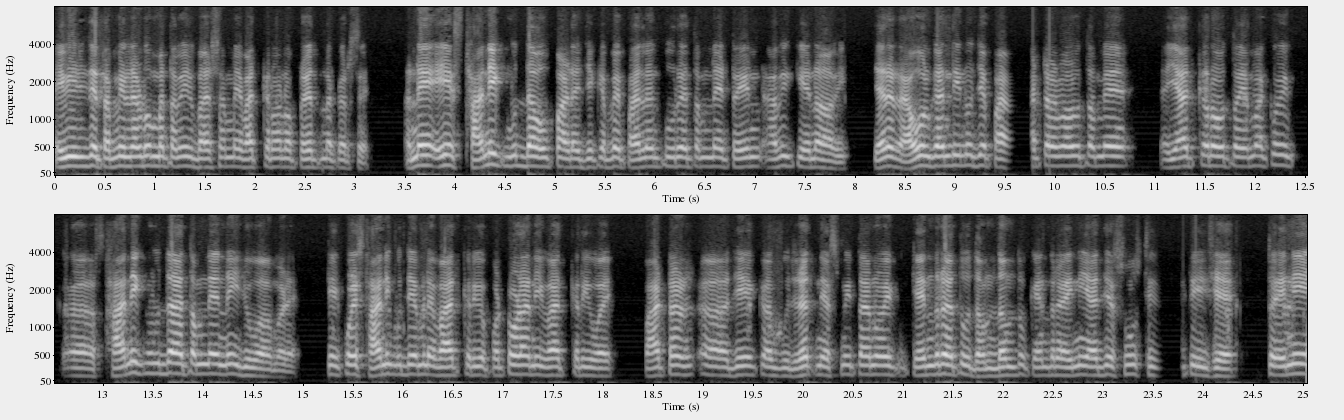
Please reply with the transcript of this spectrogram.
એવી રીતે તમિલનાડુમાં તમિલ ભાષામાં વાત કરવાનો પ્રયત્ન કરશે. અને એ સ્થાનિક મુદ્દા ઉપાડે છે કે ભાઈ પાલનપુરે તમને ટ્રેન આવી કે ન આવી. જ્યારે રાહુલ ગાંધીનું જે પાટણ વાળું તમે યાદ કરો તો એમાં કોઈ સ્થાનિક મુદ્દા તમને નહીં જોવા મળે. કે કોઈ સ્થાનિક મુદ્દે એમણે વાત કરી હોય, પટોળાની વાત કરી હોય. પાટણ જે ગુજરાતની અસ્મિતાનું એક કેન્દ્ર હતું, ધમધમતું કેન્દ્ર, એની આજે શું સ્થિતિ છે? તો એની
